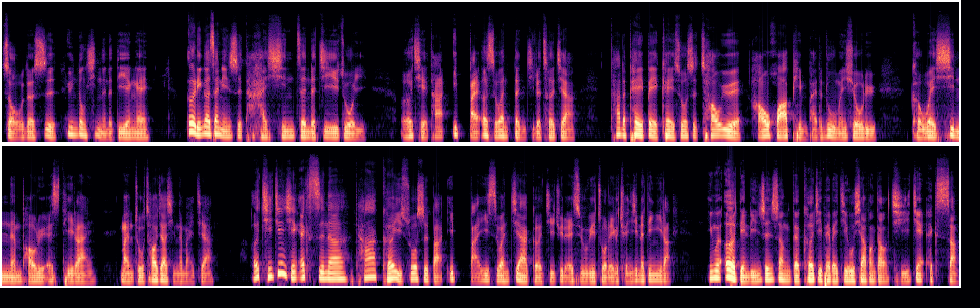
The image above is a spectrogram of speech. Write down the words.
走的是运动性能的 DNA。二零二三年式，它还新增的记忆座椅，而且它一百二十万等级的车价，它的配备可以说是超越豪华品牌的入门修旅，可谓性能跑旅 ST Line，满足超价型的买家。而旗舰型 X 呢，它可以说是把一百一十万价格级距的 SUV 做了一个全新的定义啦。因为二点零升上的科技配备几乎下放到旗舰 X 上，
